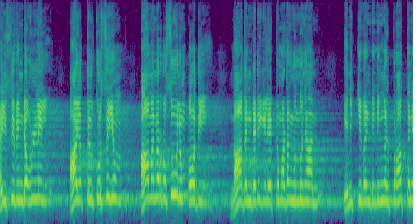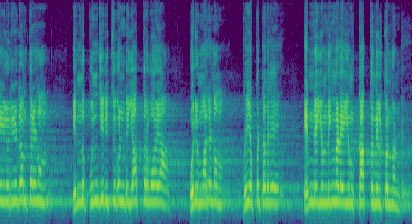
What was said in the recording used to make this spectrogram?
ഐസിവിന്റെ ഉള്ളിൽ ആയത്തിൽ കുർസിയും ആമന റസൂലും ഓതി നാഥന്റെ അരികിലേക്ക് മടങ്ങുന്നു ഞാൻ. എനിക്ക് വേണ്ടി നിങ്ങൾ പ്രാർത്ഥനയിൽ ഒരു ഇടം തരണം. എന്ന് പുഞ്ചിരിച്ചുകൊണ്ട് യാത്ര പോയ ഒരു മരണം. പ്രിയപ്പെട്ടവരെ എന്നെയും നിങ്ങളെയും കാത്തു നിൽക്കുന്നുണ്ട്.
